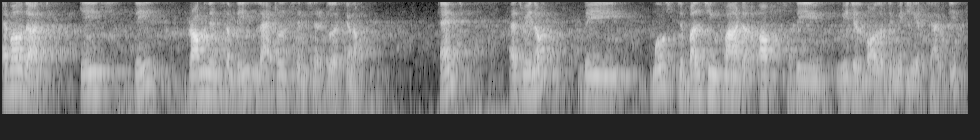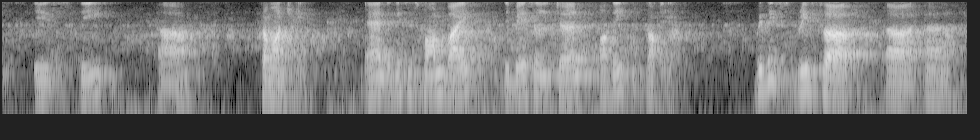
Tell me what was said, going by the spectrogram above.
above that is the prominence of the lateral semicircular canal. And as we know, the most bulging part of the medial wall of the middle ear cavity is the uh, promontory. And this is formed by the basal turn of the cochlea. With this brief, uh, uh, uh,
